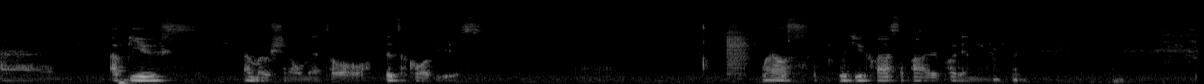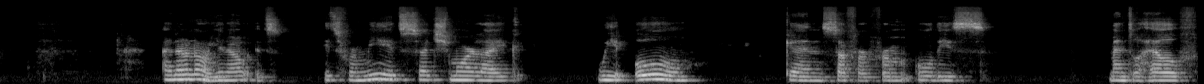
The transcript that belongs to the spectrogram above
uh, abuse, emotional, mental, physical abuse. Uh, what else would you classify or put in there? I don't know. You know, it's it's for me. It's such more like we all can suffer from all these mental health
